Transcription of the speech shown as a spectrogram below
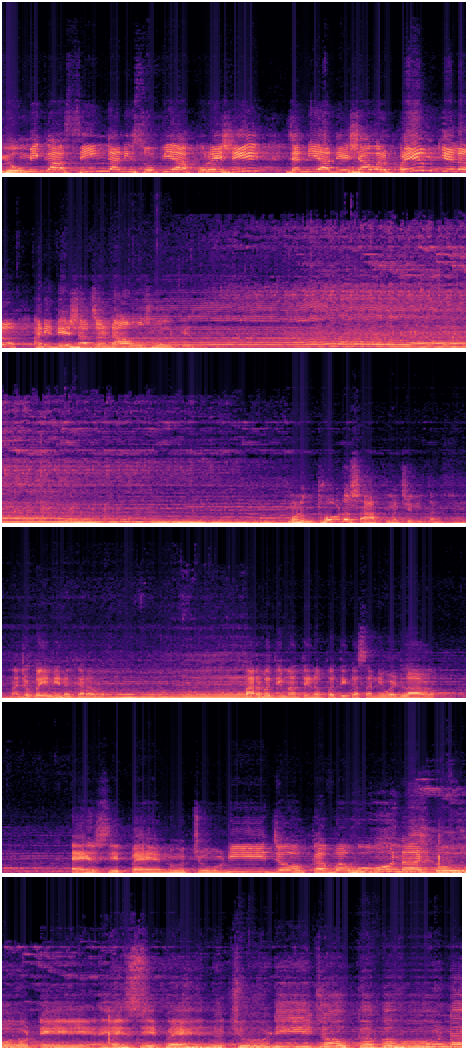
योमिका सिंग आणि सोफिया कुरेशी ज्यांनी या देशावर प्रेम केलं आणि देशाचं नाव उज्ज्वल केलं. म्हणून थोडस आत्मचिंतन माझ्या बहिणीनं करावं. पार्वती मातेनं पती कसा निवडला? ऐसी पहनू चूड़ी जो कबहू न टूटे। ऐसी पहन चूड़ी जो कबहू न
